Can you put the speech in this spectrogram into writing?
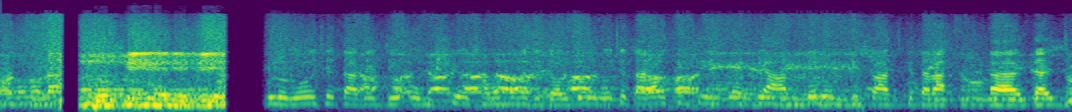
সম্ভাবনা রয়েছে, তাদের যে অংশীয় সমন্বয় যে দলগুলো রয়েছে, তারাও কিন্তু এই আন্দোলন কিন্তু আজকে তারা যে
